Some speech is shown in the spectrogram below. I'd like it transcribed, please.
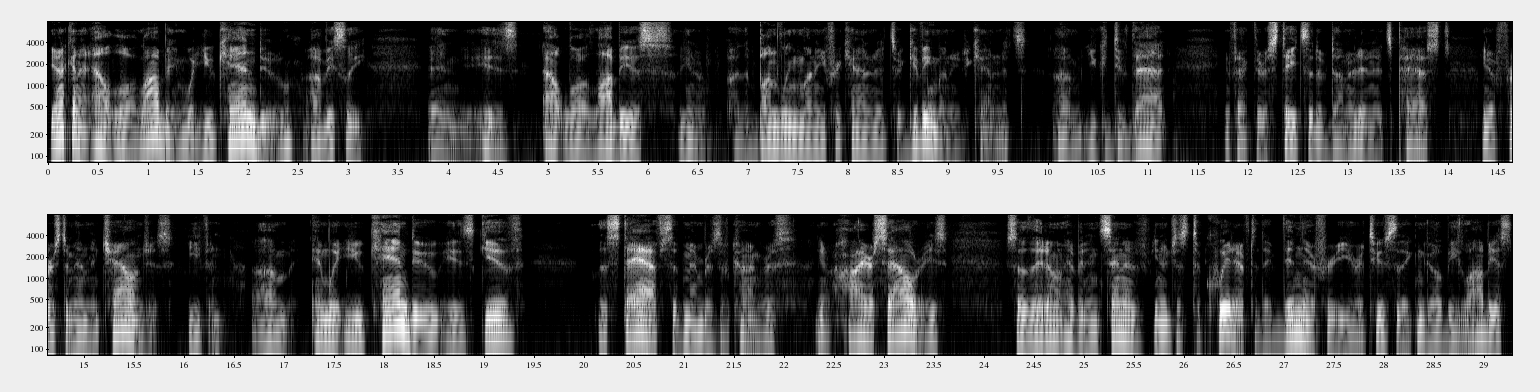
you're not going to outlaw lobbying. What you can do, obviously, and is outlaw lobbyists, you know, either bundling money for candidates or giving money to candidates. Um, you could do that. In fact, there are states that have done it, and it's passed, you know, First Amendment challenges even. Um, and what you can do is give the staffs of members of Congress, you know, higher salaries so they don't have an incentive, you know, just to quit after they've been there for a year or two so they can go be lobbyists.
